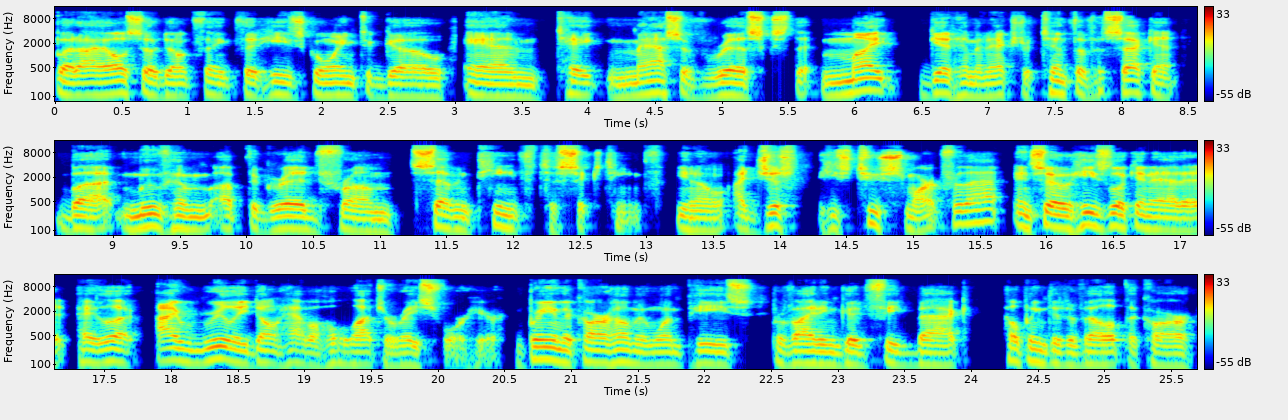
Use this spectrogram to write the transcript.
but I also don't think that he's going to go and take massive risks that might get him an extra tenth of a second, but move him up the grid from 17th to 16th. You know, I just, he's too smart for that. And so he's looking at it hey, look, I really don't have a whole lot to race for here. Bringing the car home in one piece, providing good feedback, helping to develop the car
